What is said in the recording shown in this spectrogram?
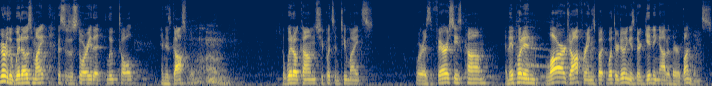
you remember the widow's mite? This was a story that Luke told in his gospel. The widow comes, she puts in two mites. Whereas the Pharisees come and they put in large offerings, but what they're doing is they're giving out of their abundance.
